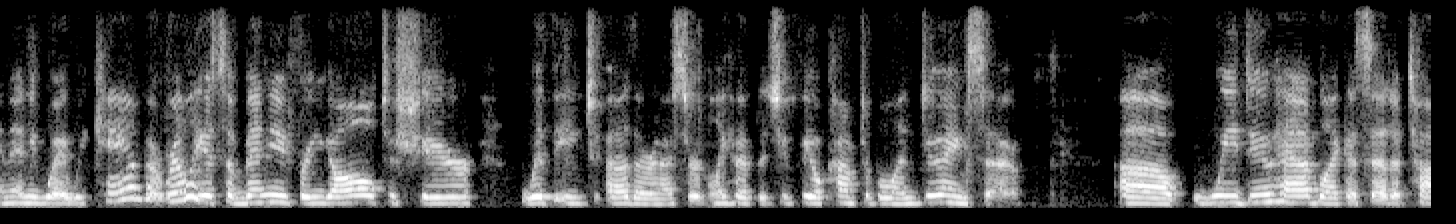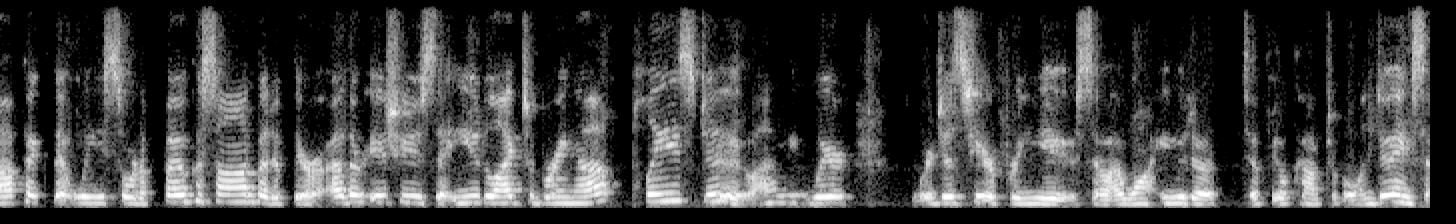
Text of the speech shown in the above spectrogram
in any way we can, but really it's a venue for y'all to share with each other. And I certainly hope that you feel comfortable in doing so. Uh, we do have, like I said, a topic that we sort of focus on, but if there are other issues that you'd like to bring up, please do. I mean, we're we're just here for you, so I want you to, to feel comfortable in doing so.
